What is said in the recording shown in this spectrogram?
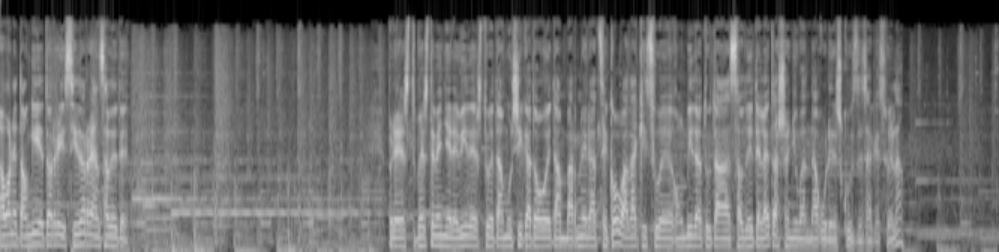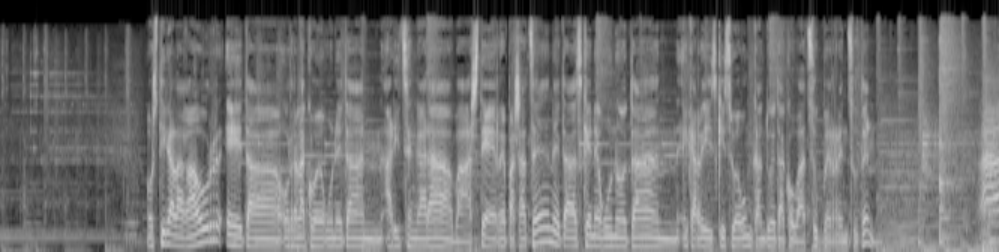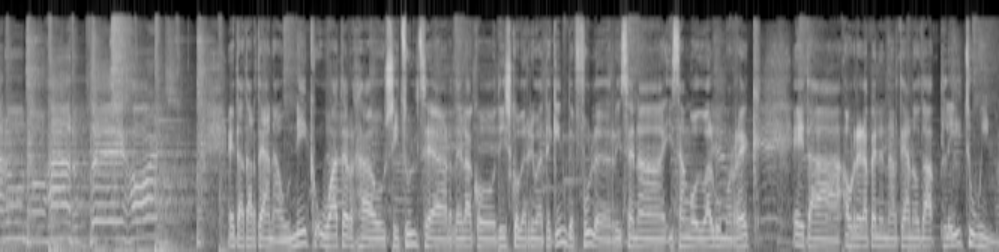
Gabon eta ongi etorri zidorrean zaudete. Prest beste behin ere bidestu eta musikatoetan barneratzeko badakizue gonbidatuta zaudetela eta soinu banda gure eskuz dezakezuela. Ostirala gaur eta horrelako egunetan aritzen gara ba, astea errepasatzen eta azken egunotan ekarri izkizu egun kantuetako batzuk berrentzuten. Eta tartean hau, Nick Waterhouse itzultzear delako disko berri batekin, The Fuller izena izango du album horrek, eta aurrerapenen artean hau da Play to Win.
